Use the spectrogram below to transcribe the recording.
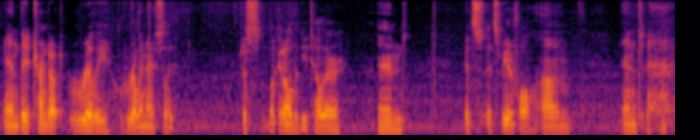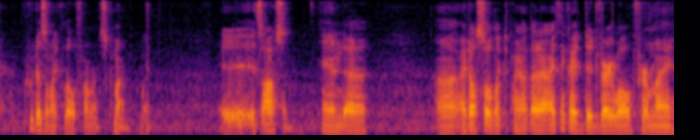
and they turned out really, really nicely. Just look at all the detail there, and it's it's beautiful. Um, and who doesn't like Lil Formers? Come on, like it's awesome. And uh, uh, I'd also like to point out that I think I did very well for my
